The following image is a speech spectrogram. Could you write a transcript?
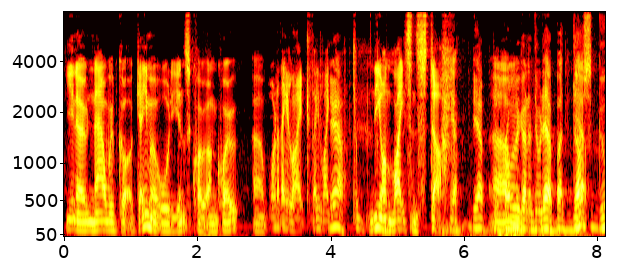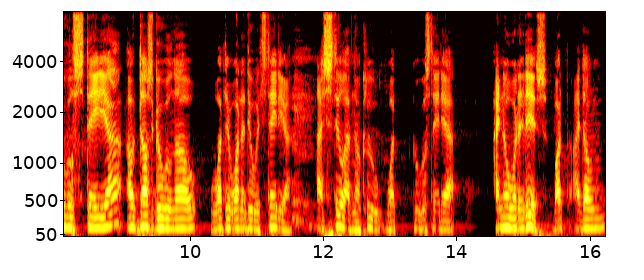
you know now we've got a gamer audience, quote unquote. Uh, what do they like? They like Yeah. neon lights and stuff. Yeah. Yeah, they're probably going to do that. But does Google Stadia, oh, does Google know what they want to do with Stadia? I still have no clue what Google Stadia, I know what it is, but I don't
